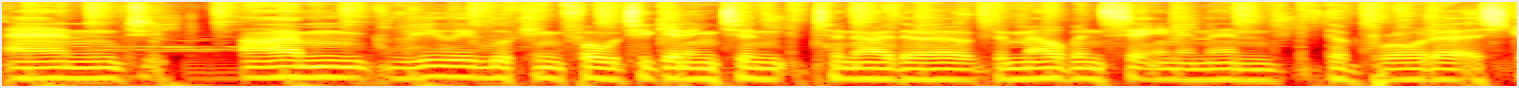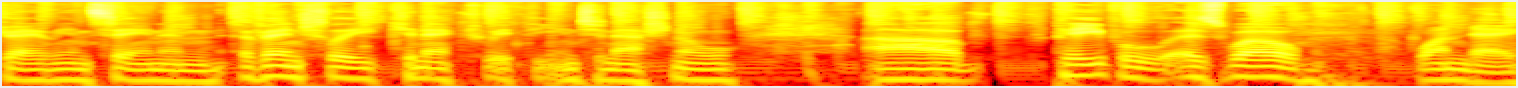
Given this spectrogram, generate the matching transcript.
And I'm really looking forward to getting to, to know the, the Melbourne scene and then the broader Australian scene and eventually connect with the international uh, people as well one day.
